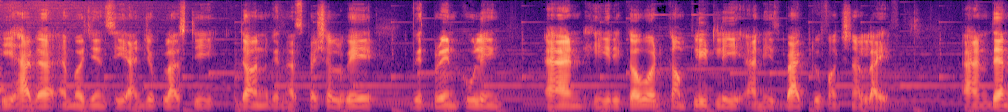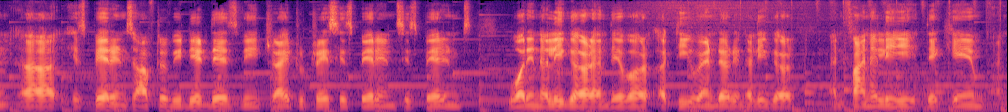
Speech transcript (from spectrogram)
he had an emergency angioplasty done in a special way with brain cooling and he recovered completely and is back to functional life. And then uh, his parents after we did this we tried to trace his parents. His parents were in aligarh and they were a tea vendor in aligarh. And finally they came and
